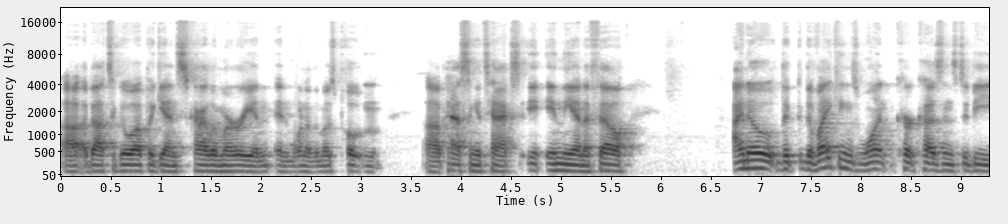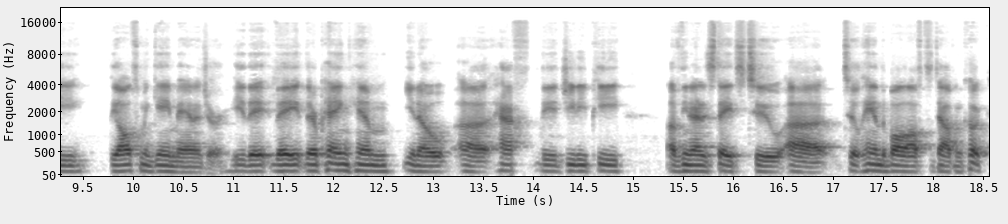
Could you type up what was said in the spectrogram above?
Uh, about to go up against Kyler Murray and, and one of the most potent uh, passing attacks in, in the NFL. I know the the Vikings want Kirk Cousins to be the ultimate game manager. He they they they're paying him, you know, uh, half the GDP of the United States to uh, to hand the ball off to Dalvin Cook.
